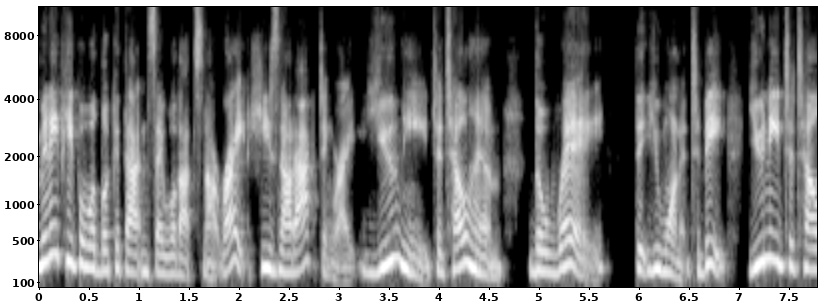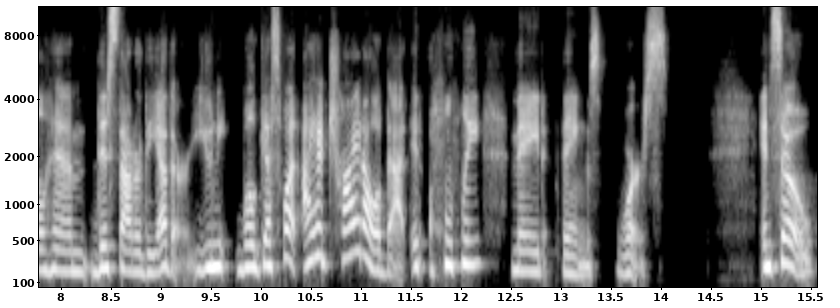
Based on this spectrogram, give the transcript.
Many people would look at that and say, well, that's not right. He's not acting right. You need to tell him the way that you want it to be. You need to tell him this, that, or the other. You need, well, guess what? I had tried all of that. It only made things worse. And so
